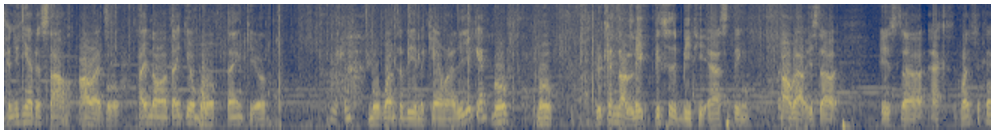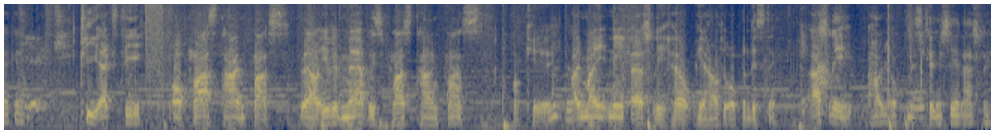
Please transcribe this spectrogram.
Can you hear the sound? All right, Boo. I know. Thank you, Boo. Thank you. Boo want to be in the camera. Did you get Boo? Boo. You cannot leak. This is a BTS thing. Oh well, it's a, it's a X. What's it again? TXT. TXT or plus time plus. Well, even map is plus time plus. Okay, I might need Ashley help here how to open this thing. Ashley, uh, how do you open this? Can you see it, Ashley?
